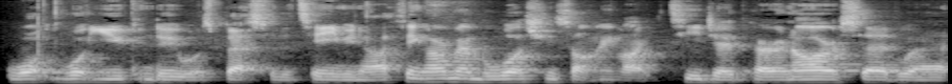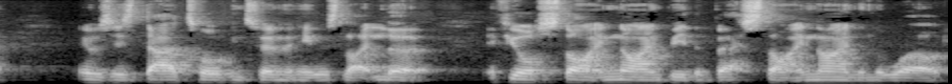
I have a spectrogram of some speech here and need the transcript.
what what you can do, what's best for the team. You know, I think I remember watching something like TJ Perenara said, where it was his dad talking to him, and he was like, "Look, if you're starting nine, be the best starting nine in the world.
